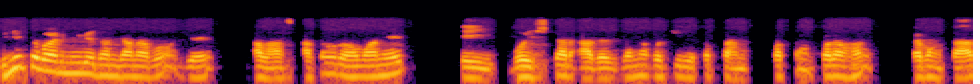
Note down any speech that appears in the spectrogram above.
বিনীতভাবে নিবেদন জানাব যে আলহাজ আতাউর রহমানের এই বহিষ্কার আদেশ যেন অচিরে প্রত্যাহার করা হয় এবং তার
